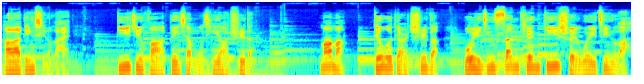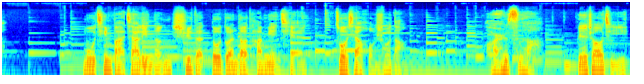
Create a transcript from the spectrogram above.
阿拉丁醒来，第一句话便向母亲要吃的：“妈妈，给我点吃的，我已经三天滴水未进了。”母亲把家里能吃的都端到他面前，坐下后说道。儿子啊，别着急，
